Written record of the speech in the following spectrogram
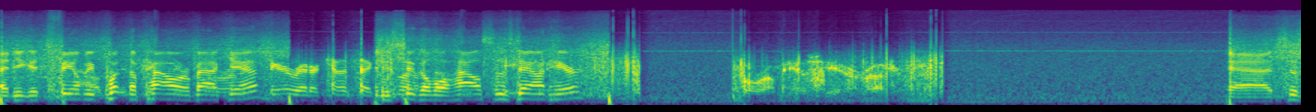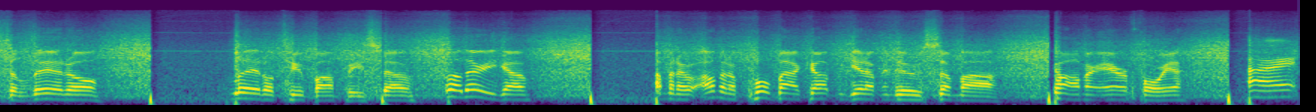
And you can feel me putting the power back in. Here, radar contact. You see the little houses down here? Yeah, it's just a little, little too bumpy. So, well, there you go. I'm gonna, I'm gonna pull back up and get up and do some uh, calmer air for you. All right.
